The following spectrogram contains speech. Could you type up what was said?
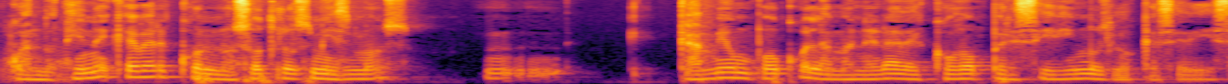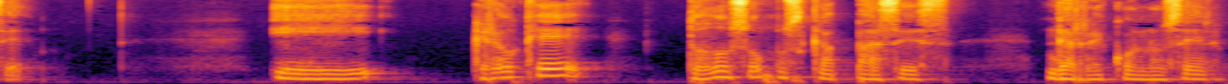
cuando tiene que ver con nosotros mismos, mm, cambia un poco la manera de cómo percibimos lo que se dice. Y creo que todos somos capaces de reconocer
